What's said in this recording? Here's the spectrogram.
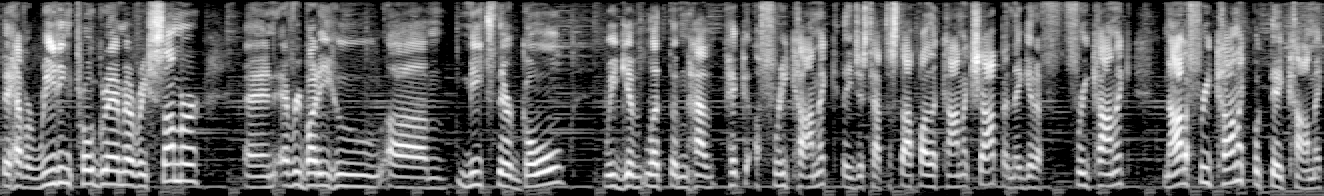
They have a reading program every summer and everybody who um, meets their goal, we give let them have pick a free comic. They just have to stop by the comic shop and they get a free comic, not a free comic book day comic,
